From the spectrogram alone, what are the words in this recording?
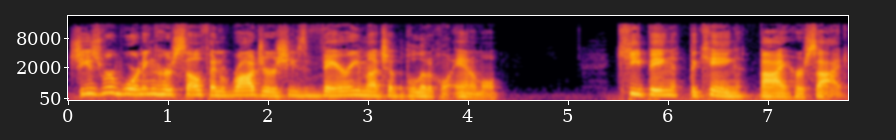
She's rewarding herself, and Roger, she's very much a political animal, keeping the king by her side.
